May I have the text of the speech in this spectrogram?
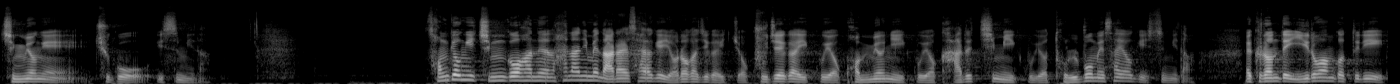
증명해 주고 있습니다. 성경이 증거하는 하나님의 나라의 사역에 여러 가지가 있죠. 구제가 있고요, 권면이 있고요, 가르침이 있고요, 돌봄의 사역이 있습니다. 그런데 이러한 것들이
